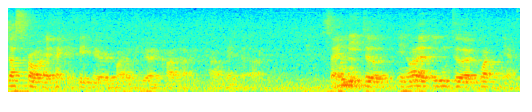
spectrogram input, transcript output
just from an effective field theory point of view, I can't, I can't make that argument. So I need to, in order even to apply, yeah,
